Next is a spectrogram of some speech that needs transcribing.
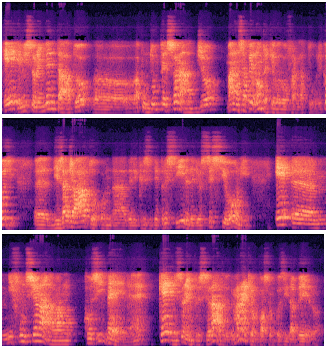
E, mi sono inventato uh, appunto un personaggio, ma non sapevo, non perché volevo fare l'attore, così eh, disagiato, con uh, delle crisi depressive, delle ossessioni e eh, mi funzionavano così bene che mi sono impressionato, ma non è che un po' sono così davvero.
